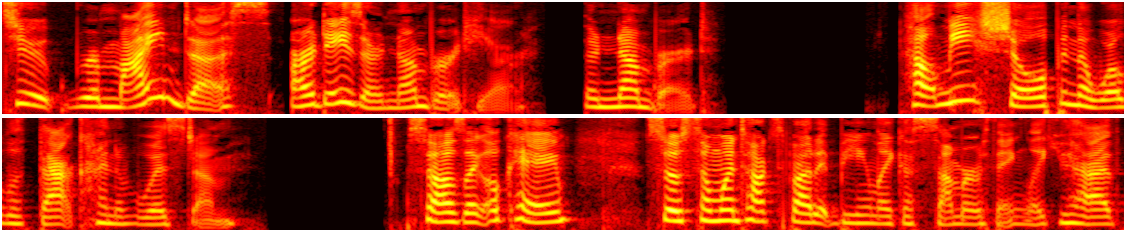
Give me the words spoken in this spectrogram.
to remind us our days are numbered here. They're numbered. Help me show up in the world with that kind of wisdom. So I was like, okay. So someone talks about it being like a summer thing, like you have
